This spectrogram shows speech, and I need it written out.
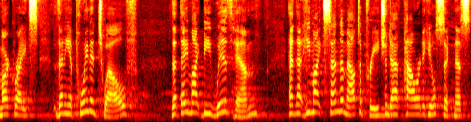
Mark writes, Then he appointed 12 that they might be with him and that he might send them out to preach and to have power to heal sickness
